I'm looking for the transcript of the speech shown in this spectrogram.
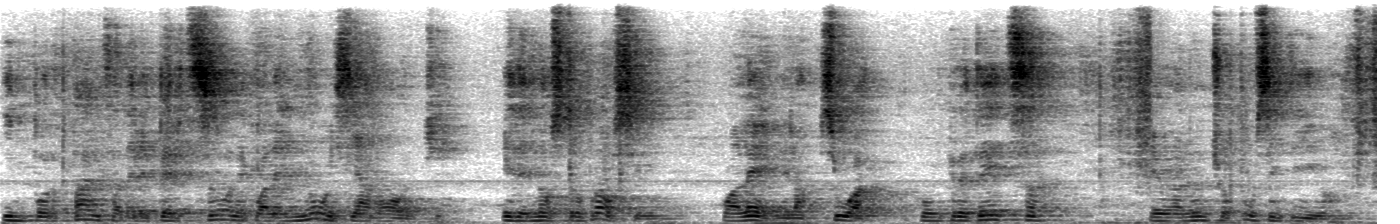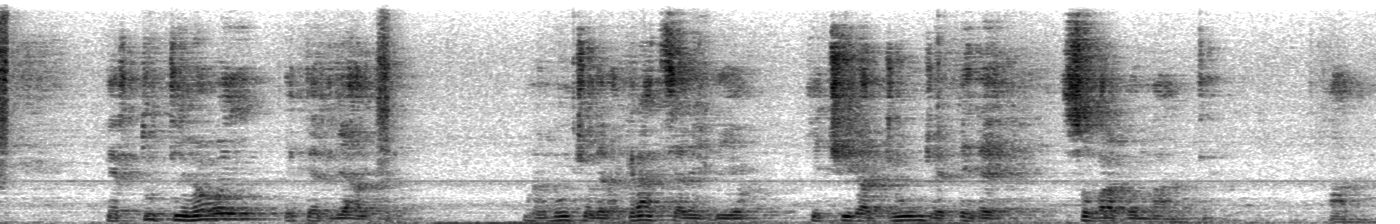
importanza delle persone quale noi siamo oggi e del nostro prossimo, qual è nella sua concretezza, è un annuncio positivo per tutti noi e per gli altri, un annuncio della grazia di Dio che ci raggiunge ed è sovrabbondante. Amen.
